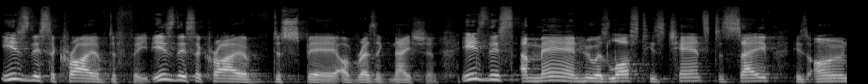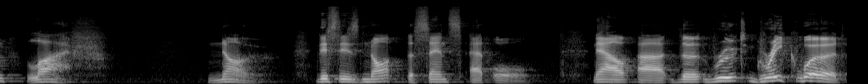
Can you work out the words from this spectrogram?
Is this a cry of defeat? Is this a cry of despair, of resignation? Is this a man who has lost his chance to save his own life? No, this is not the sense at all. Now, uh, the root Greek word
